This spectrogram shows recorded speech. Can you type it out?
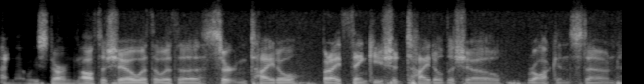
I know we started off the show with a, with a certain title, but I think you should title the show "Rock and Stone."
